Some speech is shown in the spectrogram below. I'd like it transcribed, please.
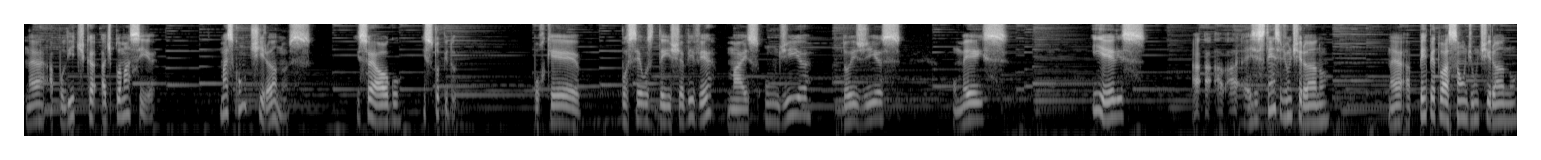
né, a política, a diplomacia. Mas com tiranos, isso é algo estúpido. Porque você os deixa viver mais um dia, dois dias, um mês, e eles. A, a, a existência de um tirano, né, a perpetuação de um tirano,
